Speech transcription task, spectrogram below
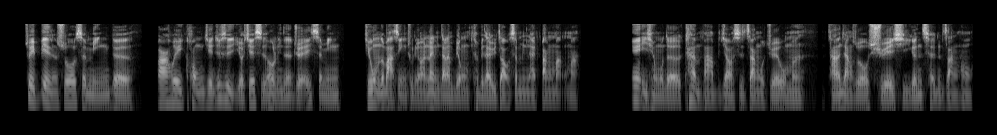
所以，变成说神明的。发挥空间，就是有些时候你真的觉得，哎，神明，其实我们都把事情处理完，那你当然不用特别再去找神明来帮忙嘛。因为以前我的看法比较是这样，我觉得我们常常讲说学习跟成长，吼，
